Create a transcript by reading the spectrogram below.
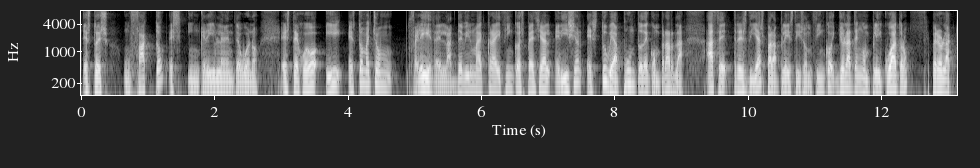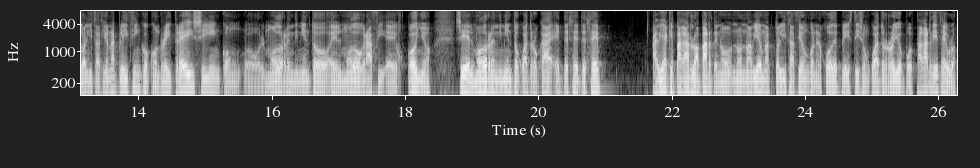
esto es un facto, es increíblemente bueno este juego, y esto me ha hecho feliz, en la Devil May Cry 5 Special Edition, estuve a punto de comprarla hace tres días para PlayStation 5, yo la tengo en Play 4, pero la actualización a Play 5 con Ray Tracing, con el modo rendimiento, el modo gráfico, eh, coño, sí, el modo rendimiento 4K, etc, etc, había que pagarlo aparte, no, no, no, había una actualización con el juego de PlayStation 4, rollo, pues pagar 10 euros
